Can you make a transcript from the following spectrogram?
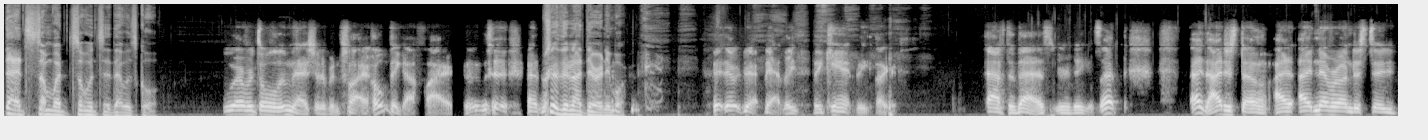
that's someone. Someone said that was cool. Whoever told them that should have been fired. I hope they got fired. I'm sure they're not there anymore. yeah, they, they can't be like after that. It's ridiculous. That, I, I just don't. I, I never understood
